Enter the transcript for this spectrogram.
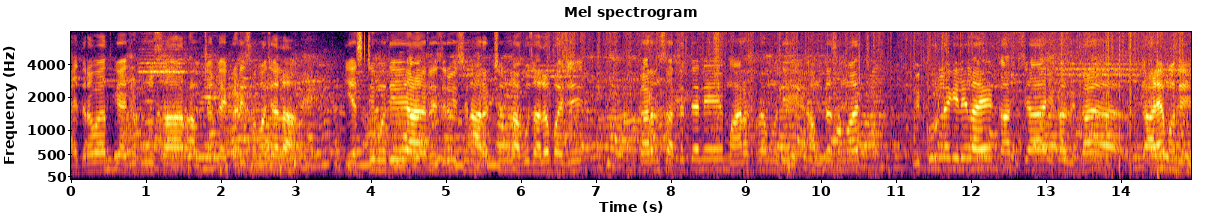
हैदराबाद गॅजेटनुसार आमच्या कैकाडी समाजाला एस टीमध्ये रिझर्वेशन आरक्षण लागू झालं पाहिजे. कारण सातत्याने महाराष्ट्रामध्ये आमचा समाज विखुरला गेलेला आहे कास्टच्या एका विका गाळ्यामध्ये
